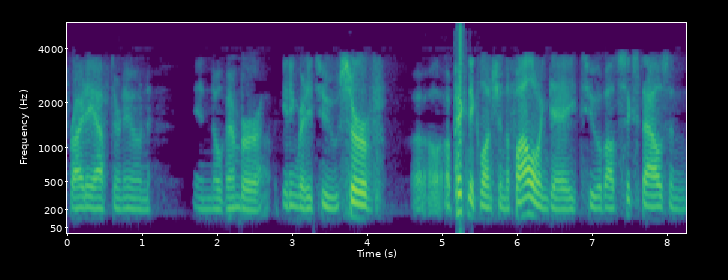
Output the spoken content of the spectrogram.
Friday afternoon in November, getting ready to serve uh, a picnic luncheon the following day to about 6,000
